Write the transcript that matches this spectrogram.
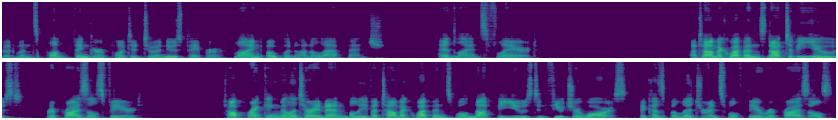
Goodwin's plump finger pointed to a newspaper lying open on a lab bench. Headlines flared. Atomic weapons not to be used. Reprisals feared. Top ranking military men believe atomic weapons will not be used in future wars because belligerents will fear reprisals,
